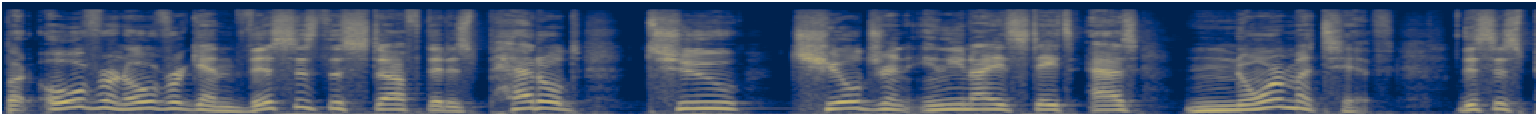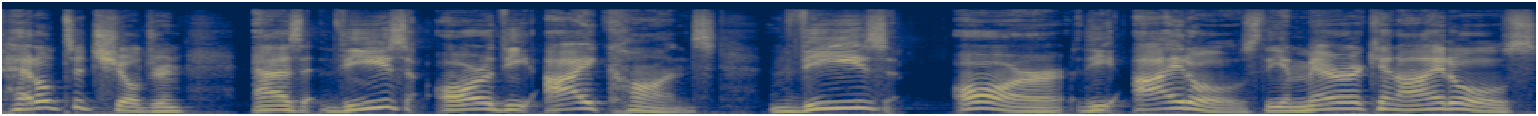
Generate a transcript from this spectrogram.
But over and over again, this is the stuff that is peddled to children in the United States as normative. This is peddled to children as these are the icons. These are the idols, the American idols.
